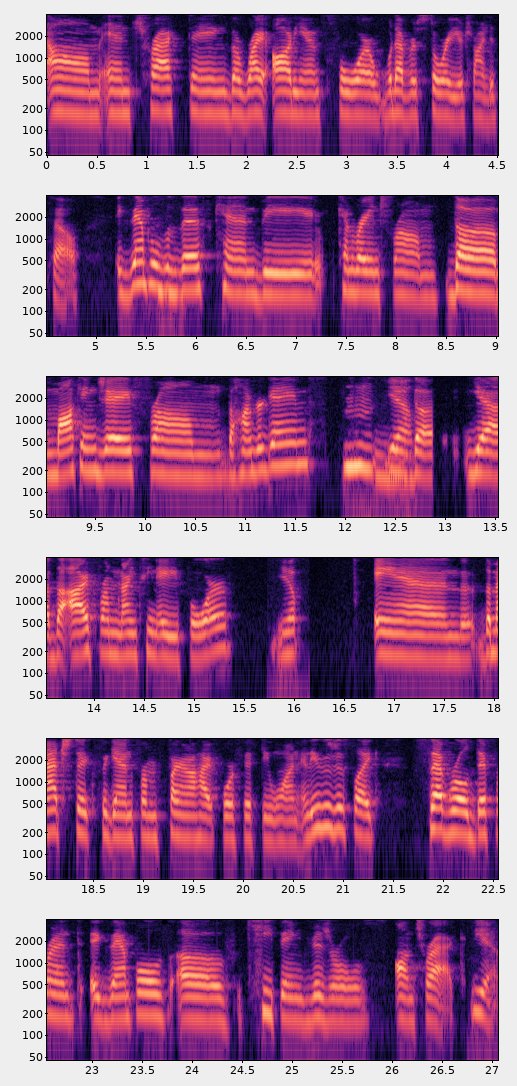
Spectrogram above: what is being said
um, and attracting the right audience for whatever story you're trying to tell. Examples of this can be can range from the Mockingjay from the Hunger Games. Mm-hmm. Yeah. The yeah, the Eye from 1984. Yep. And the matchsticks again from Fahrenheit 451. And these are just like several different examples of keeping visuals on track. Yeah.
